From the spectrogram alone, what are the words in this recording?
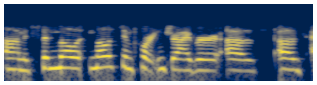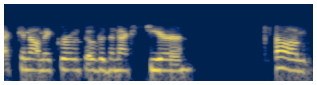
Um, it's the mo- most important driver of of economic growth over the next year. Um,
